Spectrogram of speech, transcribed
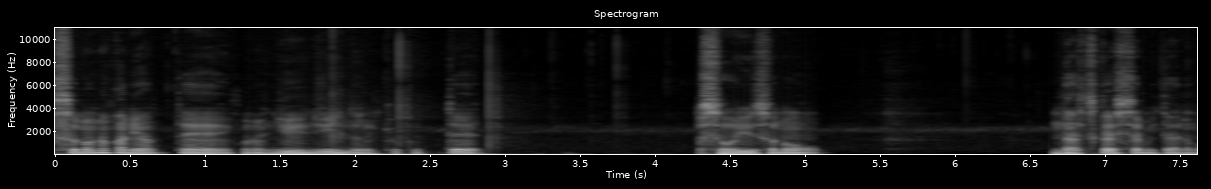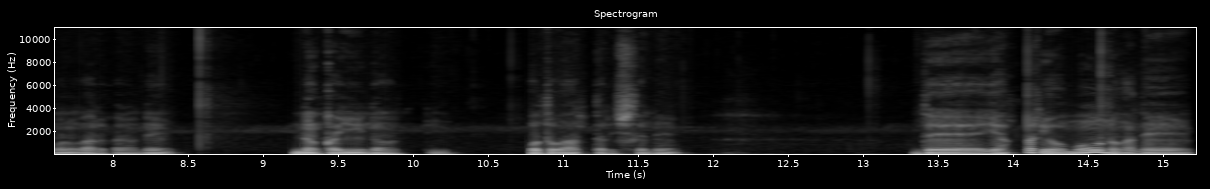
その中にあって、このニュージーンズの曲って、そういうその、懐かしさみたいなものがあるからね、なんかいいなっていうことがあったりしてね。で、やっぱり思うのがね、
